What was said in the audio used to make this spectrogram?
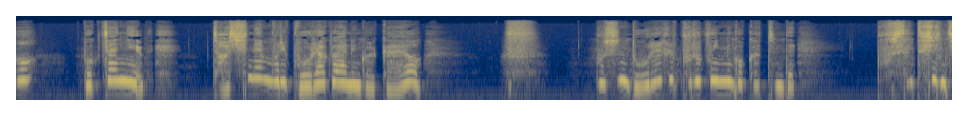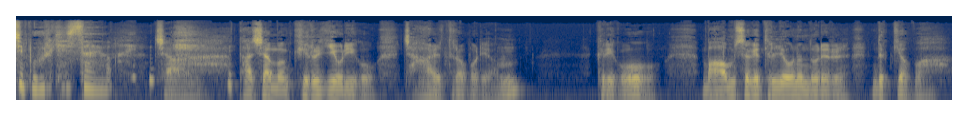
어? 목자님, 저 시냇물이 뭐라고 하는 걸까요? 무슨 노래를 부르고 있는 것 같은데 무슨 뜻인지 모르겠어요. 자, 다시 한번 귀를 기울이고 잘 들어보렴. 그리고 마음속에 들려오는 노래를 느껴봐.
